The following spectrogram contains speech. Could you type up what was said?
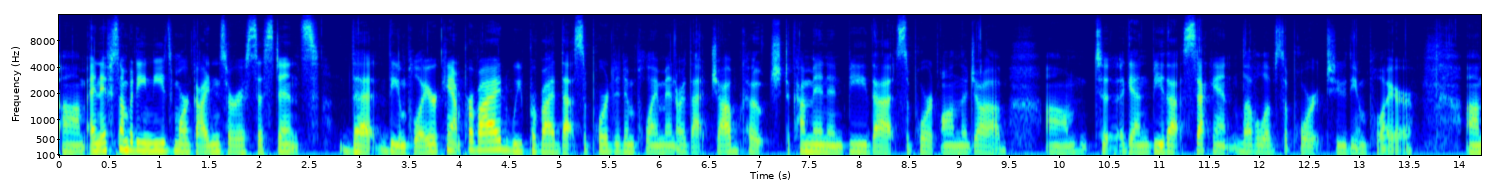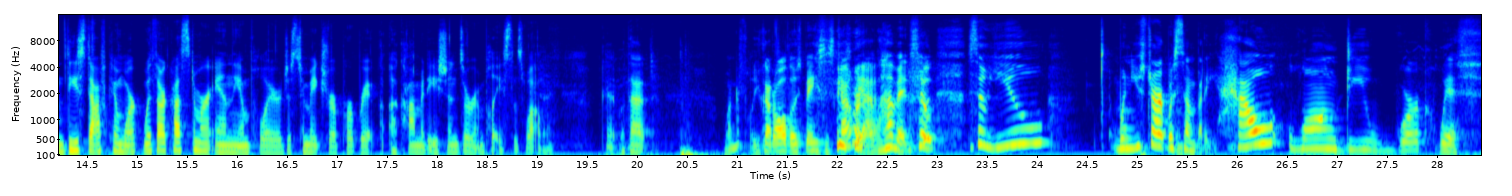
Um, and if somebody needs more guidance or assistance that the employer can't provide, we provide that supported employment or that job coach to come in and be that support on the job, um, to again be that second level of support to the employer. Um, these staff can work with our customer and the employer just to make sure appropriate accommodations are in place as well. Good. Well, that wonderful. You got all those bases covered. Yeah. I love it. So, so you, when you start with somebody, how long do you work with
